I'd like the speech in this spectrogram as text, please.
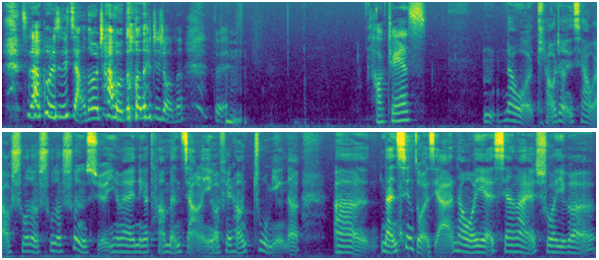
其他故事其实讲的都是差不多的这种的，对。好，J.S。嗯，那我调整一下我要说的书的顺序，因为那个唐本讲了一个非常著名的呃男性作家，那我也先来说一个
